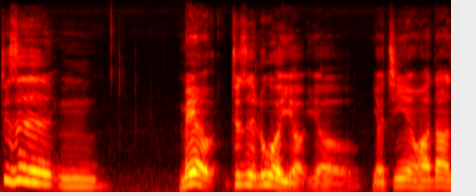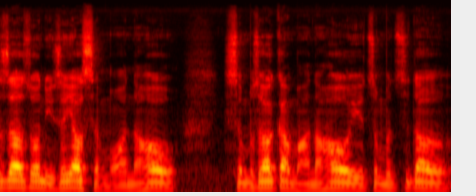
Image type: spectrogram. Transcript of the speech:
就是嗯，没有，就是如果有有有经验的话，当然知道说女生要什么、然后什么时候要干嘛，然后也怎么知道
